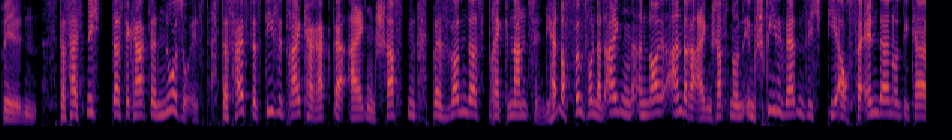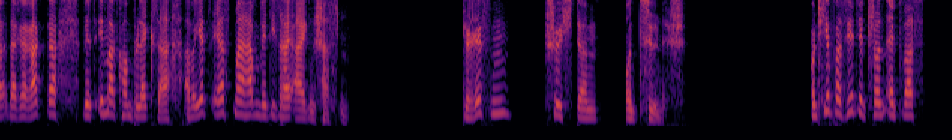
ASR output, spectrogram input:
bilden. Das heißt nicht, dass der Charakter nur so ist. Das heißt, dass diese drei Charaktereigenschaften besonders prägnant sind. Die hat noch 500 eigen, äh, andere Eigenschaften und im Spiel werden sich die auch verändern und die, der Charakter wird immer komplexer. Aber jetzt erstmal haben wir die drei Eigenschaften. Gerissen, schüchtern und zynisch. Und hier passiert jetzt schon etwas,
